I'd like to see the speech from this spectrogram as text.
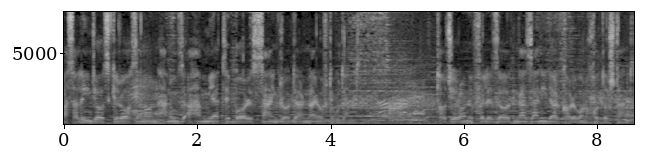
مسئله اینجاست که راهزنان هنوز اهمیت بار سنگ را در نیافته بودند. تاجران فلزاد نه زنی در کاروان خود داشتند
